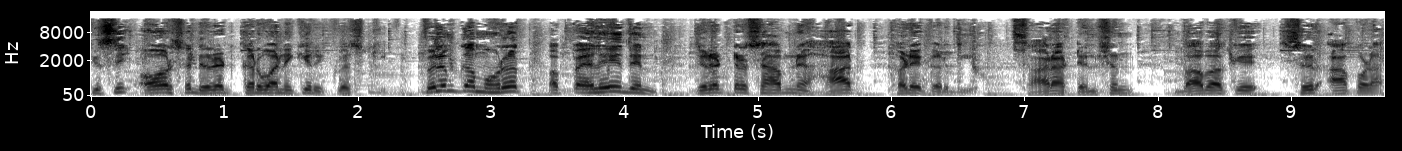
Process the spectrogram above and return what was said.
किसी और से डायरेक्ट करवाने की रिक्वेस्ट की। फ़िल्म का मुहूर्त और पहले ही दिन डायरेक्टर साहब ने हाथ खड़े कर दिए। सारा टेंशन बाबा के सिर आ पड़ा।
